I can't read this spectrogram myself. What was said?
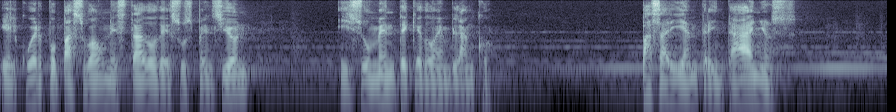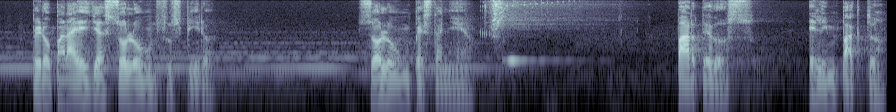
El cuerpo pasó a un estado de suspensión y su mente quedó en blanco. Pasarían 30 años, pero para ella solo un suspiro, solo un pestañeo. Parte 2. El impacto.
